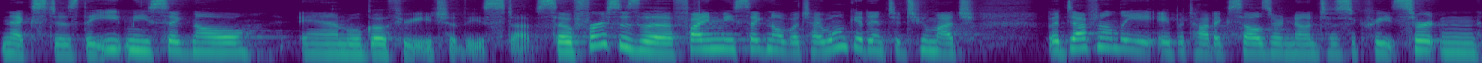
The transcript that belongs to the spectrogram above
next is the eat me signal and we'll go through each of these steps so first is the find me signal which i won't get into too much but definitely apoptotic cells are known to secrete certain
